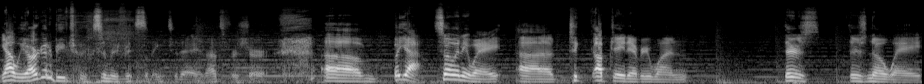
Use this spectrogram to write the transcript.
Yeah, we are going to be doing some revisiting today. That's for sure. Um, but yeah. So anyway, uh, to update everyone, there's there's no way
